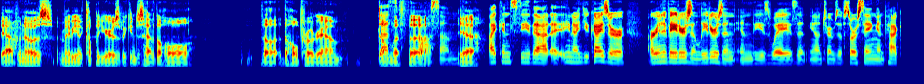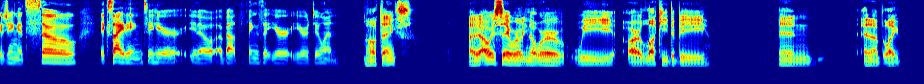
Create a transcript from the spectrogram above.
yeah, who knows? Maybe in a couple of years we can just have the whole, the, the whole program done That's with the, awesome. yeah. I can see that. Uh, You know, you guys are are innovators and leaders in in these ways. And you know, in terms of sourcing and packaging, it's so exciting to hear. You know about the things that you're you're doing. Oh, thanks. I always say we're you know we're we are lucky to be in in a like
